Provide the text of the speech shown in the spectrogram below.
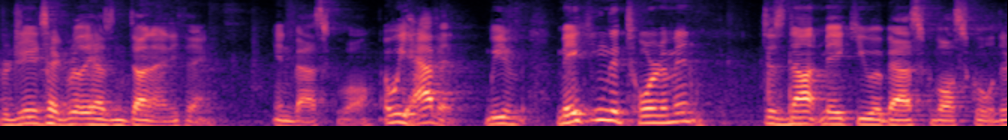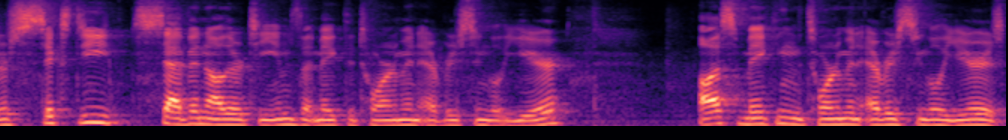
Virginia Tech really hasn't done anything in basketball, and we haven't. We've making the tournament does not make you a basketball school. There's 67 other teams that make the tournament every single year. Us making the tournament every single year is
